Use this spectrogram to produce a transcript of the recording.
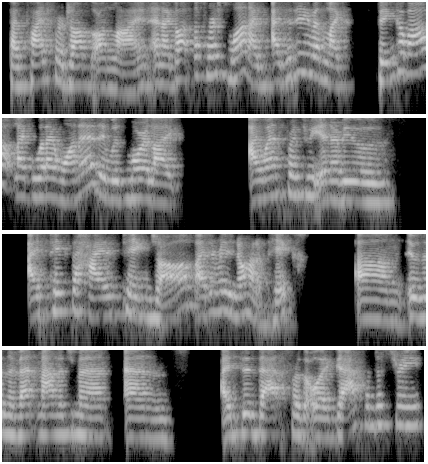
So I applied for jobs online and I got the first one. I, I didn't even like think about like what I wanted. It was more like I went for three interviews. I picked the highest paying job. I didn't really know how to pick. Um, it was an event management, and I did that for the oil and gas industry.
